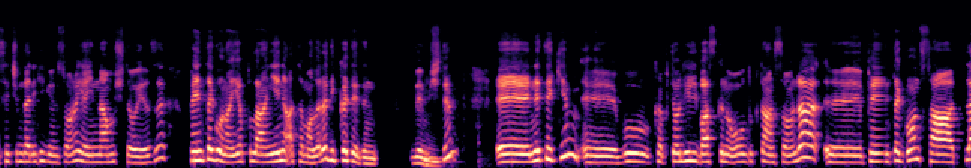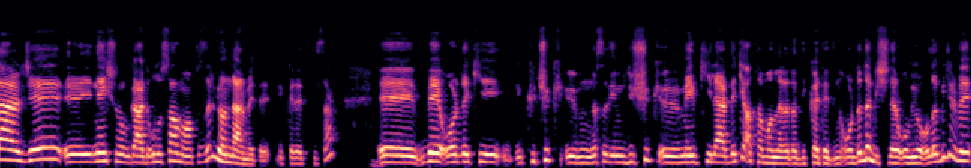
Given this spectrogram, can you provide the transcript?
seçimden iki gün sonra yayınlanmıştı o yazı. Pentagon'a yapılan yeni atamalara dikkat edin demiştim. Hmm. E, netekim e, bu Capitol Hill baskını olduktan sonra e, Pentagon saatlerce e, National Guard, ulusal muhafızları göndermedi dikkat ettiysen. E, ve oradaki küçük nasıl diyeyim düşük mevkilerdeki atamalara da dikkat edin. Orada da bir şeyler oluyor olabilir ve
